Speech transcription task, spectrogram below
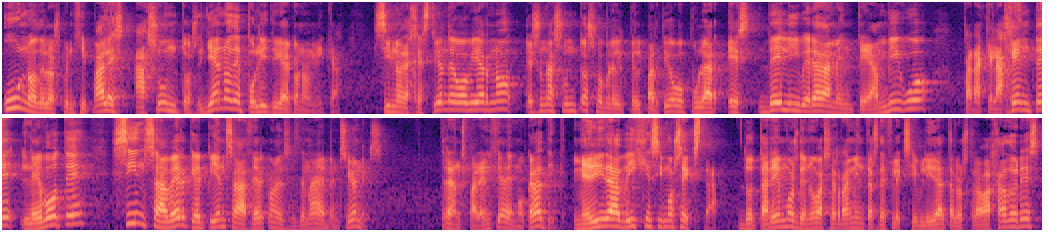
Uno de los principales asuntos, ya no de política económica, sino de gestión de gobierno, es un asunto sobre el que el Partido Popular es deliberadamente ambiguo para que la gente le vote sin saber qué piensa hacer con el sistema de pensiones transparencia democrática. Medida vigésimo sexta. Dotaremos de nuevas herramientas de flexibilidad a los trabajadores,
